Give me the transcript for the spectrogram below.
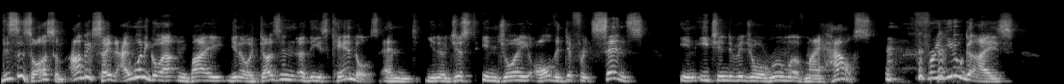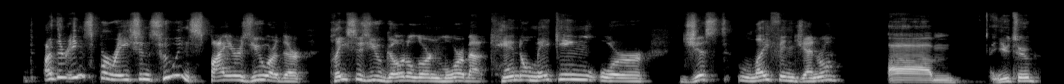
this is awesome. I'm excited. I want to go out and buy, you know, a dozen of these candles and, you know, just enjoy all the different scents in each individual room of my house. For you guys, are there inspirations? Who inspires you? Are there places you go to learn more about candle making or just life in general? Um, YouTube.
